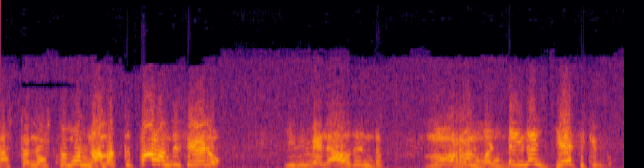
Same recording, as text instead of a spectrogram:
கஷ்ட நஷ்டமும் நமக்கு தான் வந்து சேரும். இனிமேலாவது இந்த மரம் மண்டையில ஏத்திக்கணும்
